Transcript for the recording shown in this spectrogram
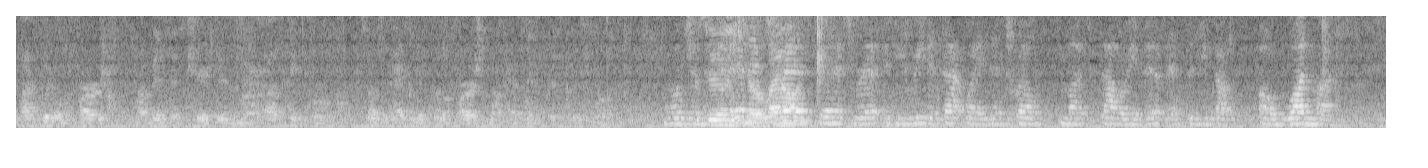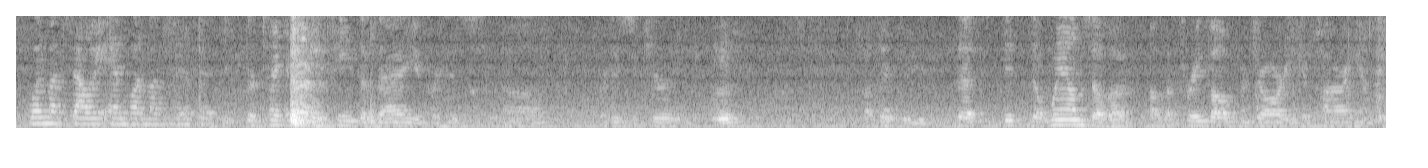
if I quit on the first, my benefits carry through the month. I'd hate for something to happen to me, quit on first and not have benefits this month. What you're and doing, then you're it's allowing, read, then it's read, if you read it that way, then twelve months salary and benefits, then you've got, oh, one month, one month salary and one month benefits. they're taking out the teeth of value for his, uh, for his security. I think the, The, the- the whims of a, of a three vote majority could fire him for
